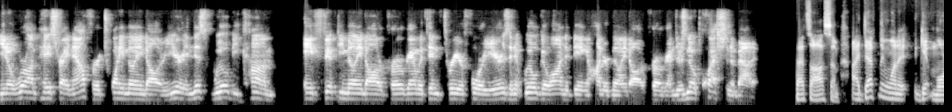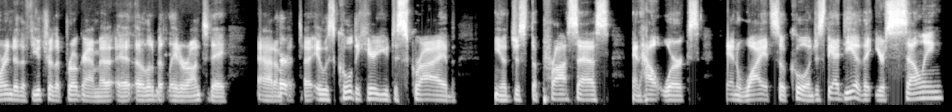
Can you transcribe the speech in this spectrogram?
you know, we're on pace right now for a $20 million year, and this will become a $50 million program within three or four years, and it will go on to being a $100 million program. There's no question about it. That's awesome. I definitely want to get more into the future of the program a, a, a little bit later on today, Adam. Sure. But uh, it was cool to hear you describe, you know, just the process and how it works and why it's so cool, and just the idea that you're selling,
